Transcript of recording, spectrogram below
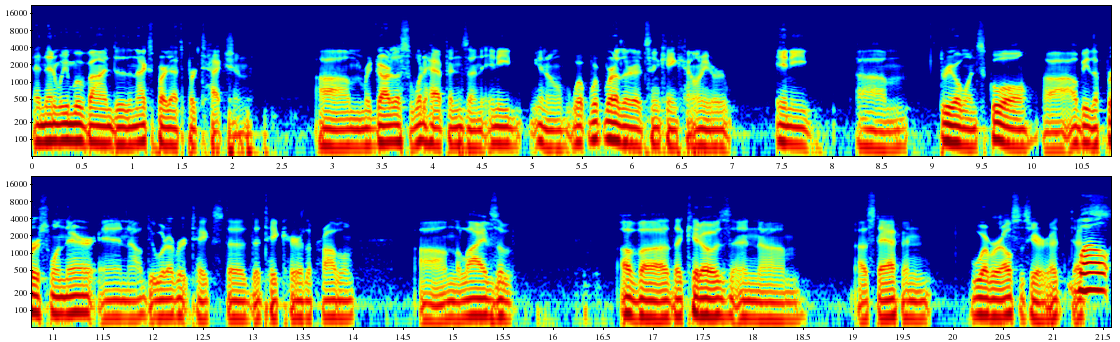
and then we move on to the next part. That's protection. Um, regardless of what happens on any, you know, wh- wh- whether it's in Kane County or any um, 301 school, uh, I'll be the first one there, and I'll do whatever it takes to, to take care of the problem. Um, the lives of of uh, the kiddos and um, uh, staff and whoever else is here. That, that's, well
